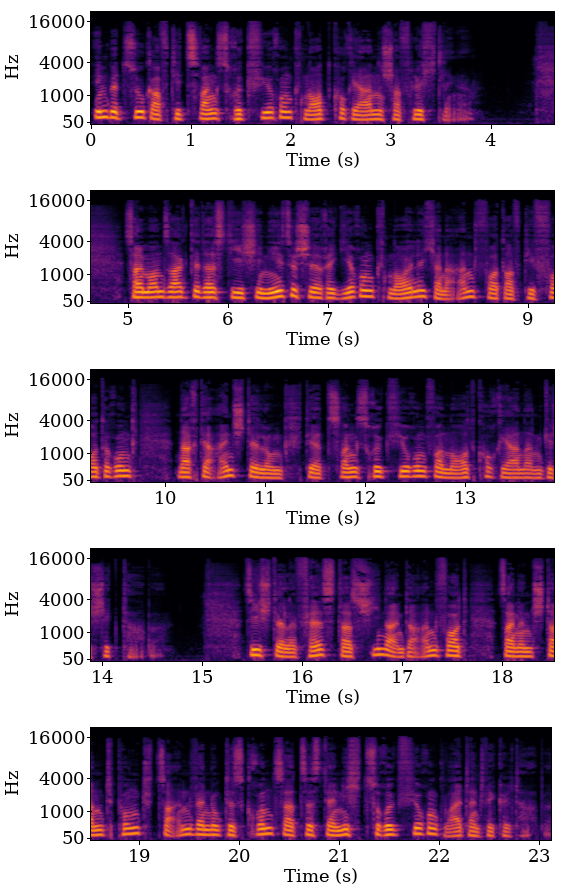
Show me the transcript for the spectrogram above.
in Bezug auf die Zwangsrückführung nordkoreanischer Flüchtlinge. Salmon sagte, dass die chinesische Regierung neulich eine Antwort auf die Forderung nach der Einstellung der Zwangsrückführung von Nordkoreanern geschickt habe. Sie stelle fest, dass China in der Antwort seinen Standpunkt zur Anwendung des Grundsatzes der Nichtzurückführung weiterentwickelt habe.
